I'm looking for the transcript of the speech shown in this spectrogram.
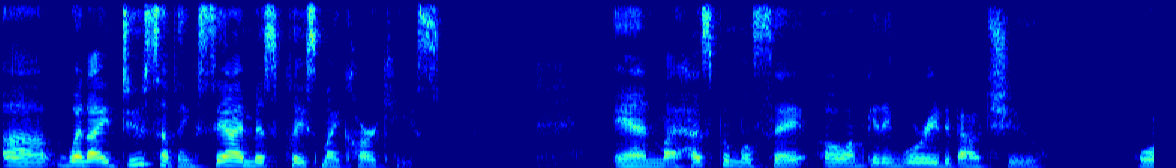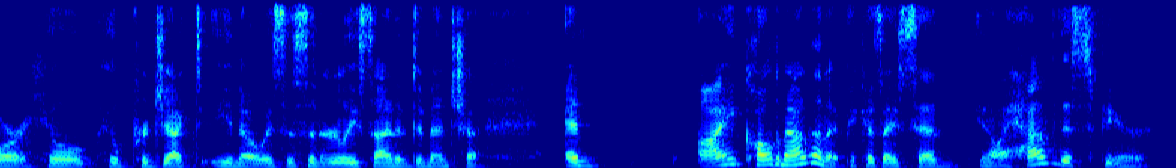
uh, when I do something, say I misplace my car keys, and my husband will say, "Oh, I'm getting worried about you," or he'll he'll project, you know, is this an early sign of dementia? And I called him out on it because I said, you know, I have this fear.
